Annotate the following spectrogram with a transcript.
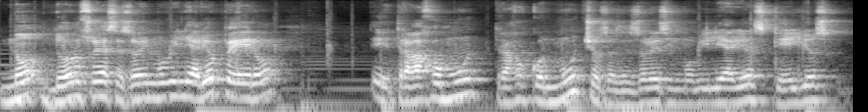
no, no soy asesor inmobiliario, pero eh, trabajo, mu- trabajo con muchos asesores inmobiliarios que ellos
